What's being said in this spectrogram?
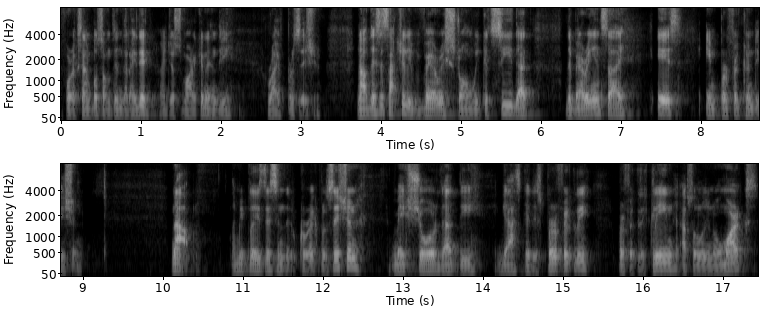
for example, something that I did. I just mark it in the right position. Now, this is actually very strong. We could see that the bearing inside is in perfect condition. Now, let me place this in the correct position. Make sure that the gasket is perfectly, perfectly clean, absolutely no marks.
